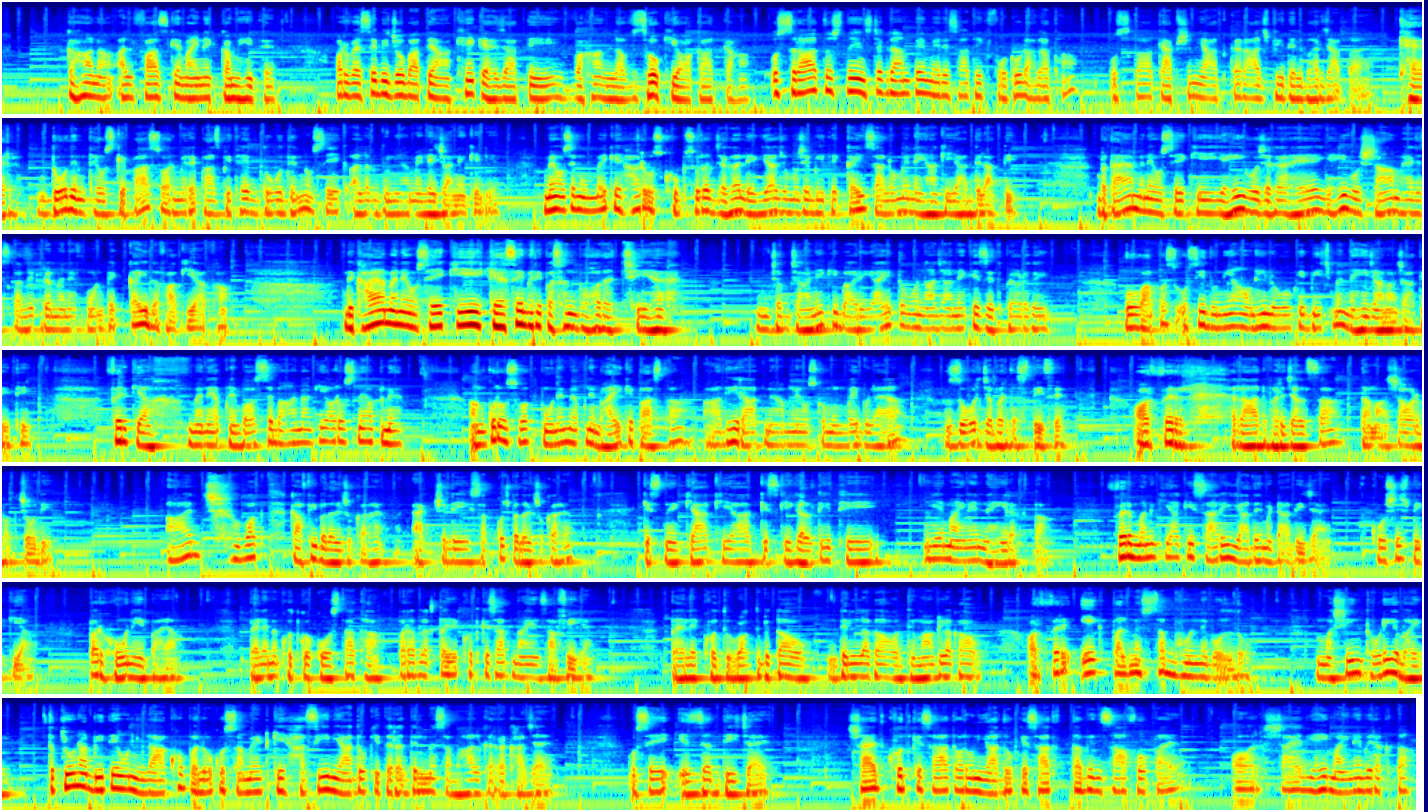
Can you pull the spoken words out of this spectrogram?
कहा ना अल्फाज के मायने कम ही थे। और वैसे भी जो बातें आँखें कह जाती, वहाँ लफ्ज़ों की औकात कहाँ? उस रात उसने इंस्टाग्राम पे मेरे साथ एक फ़ोटो डाला था। उसका कैप्शन याद कर आज भी दिल भर जाता है। खैर, दो दिन थे उसके पास और मेरे पास भी थे दो दिन उसे एक अलग दुनिया में ले जाने के लिए। मैं उसे मुंबई के हर उस खूबसूरत जगह ले गया जो मुझे बीते कई सालों में नेहा की याद दिलाती। बताया मैंने उसे कि यही वो जगह है, यही वो शाम है जिसका ज़िक्र मैंने फ़ोन पे कई दफ़ा किया था। दिखाया मैंने उसे कि कैसे मेरी पसंद बहुत अच्छी है। जब जाने की बारी आई तो वो ना जाने की ज़िद पे अड़ गई। वो वापस उसी दुनिया उन्हीं लोगों के बीच में नहीं जाना चाहती थी। फिर क्या मैंने अपने बॉस से बहाना किया और उसने अपने अंकुर उस वक्त पुणे में अपने भाई के पास था। आधी रात में हमने उसको मुंबई बुलाया ज़ोर ज़बरदस्ती से। और फिर रात भर जलसा, तमाशा और बकचोदी। आज वक्त काफ़ी बदल चुका है। एक्चुअली सब कुछ बदल चुका है। किसने क्या किया, किसकी गलती थी, ये मायने नहीं रखता। फिर मन किया कि सारी यादें मिटा दी जाएँ। कोशिश भी किया, पर हो नहीं पाया। पहले मैं खुद को कोसता था, पर अब लगता है ये खुद के साथ नाइंसाफ़ी है। पहले खुद वक्त बिताओ, दिल लगाओ, दिमाग लगाओ, और फिर एक पल में सब भूलने बोल दो। मशीन थोड़ी है भाई। तो क्यों ना बीते उन लाखों पलों को समेट के हसीन यादों की तरह दिल में संभाल कर रखा जाए, उसे इज़्ज़त दी जाए। शायद खुद के साथ और उन यादों के साथ तब इंसाफ हो पाए और शायद यही मायने भी रखता।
